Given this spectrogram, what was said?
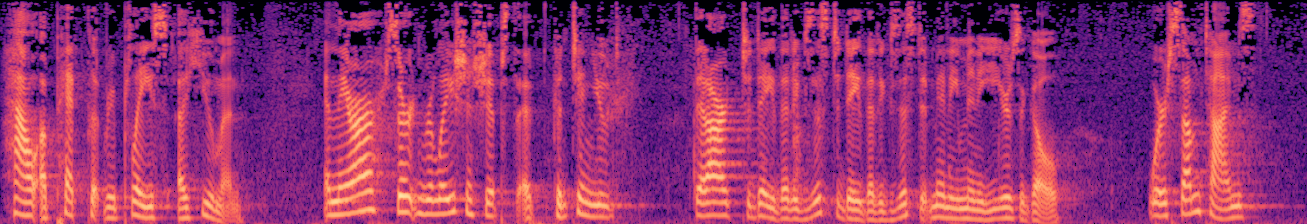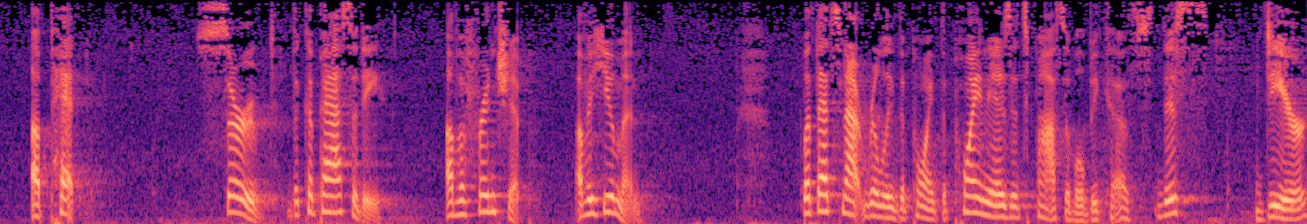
how a pet could replace a human. And there are certain relationships that continued that are today, that exist today, that existed many, many years ago, where sometimes a pet served the capacity of a friendship, of a human. But that's not really the point. The point is it's possible because this deer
